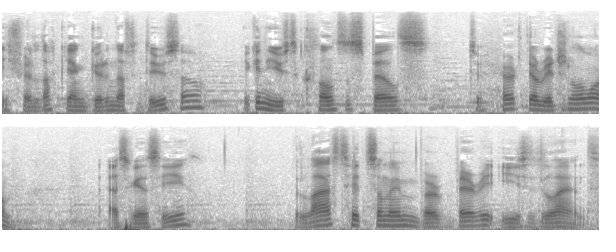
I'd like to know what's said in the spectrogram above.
if you're lucky and good enough to do so, you can use the clones' spells to hurt the original one. As you can see, the last hits on him were very easy to land.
